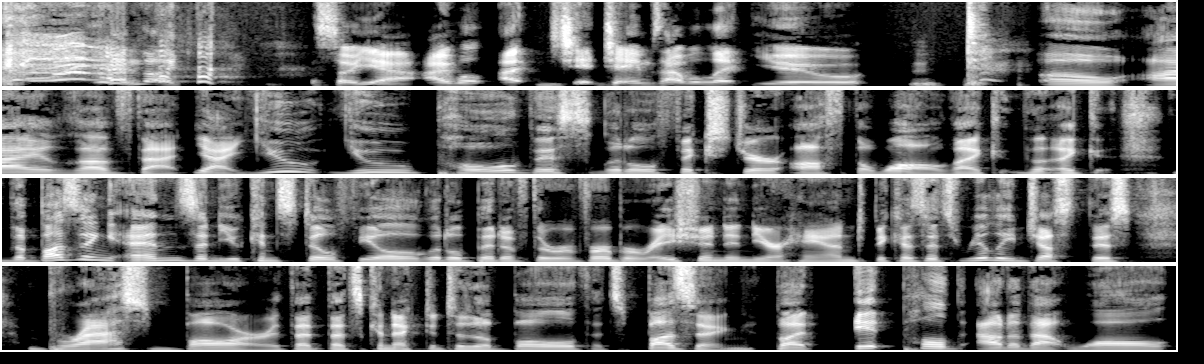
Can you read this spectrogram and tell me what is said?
and like so yeah i will I, J- james i will let you Oh, I love that. Yeah, you you pull this little fixture off the wall. Like the like the buzzing ends and you can still feel a little bit of the reverberation in your hand because it's really just this brass bar that that's connected to the bowl that's buzzing, but it pulled out of that wall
